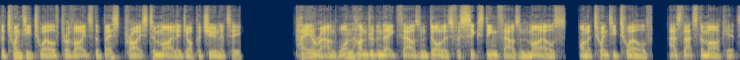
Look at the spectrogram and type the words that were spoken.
the 2012 provides the best price to mileage opportunity. Pay around $108,000 for 16,000 miles on a 2012, as that's the market.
